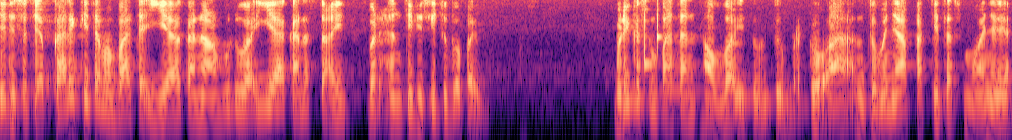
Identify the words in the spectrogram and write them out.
Jadi setiap kali kita membaca iya karena dua iya karena stain berhenti di situ Bapak Ibu. Beri kesempatan Allah itu untuk berdoa, untuk menyapa kita semuanya ya,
